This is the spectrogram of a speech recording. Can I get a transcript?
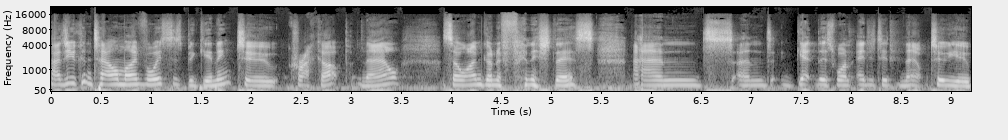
As you can tell, my voice is beginning to crack up now, so I'm going to finish this and and get this one edited now to you.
